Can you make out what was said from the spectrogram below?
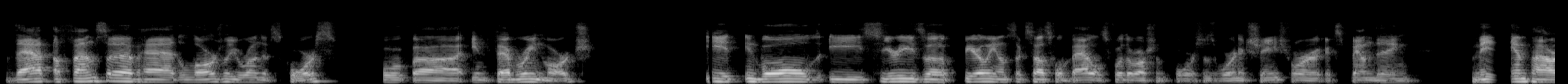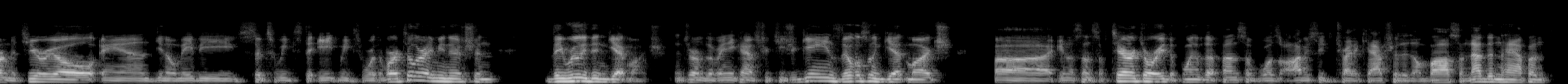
That offensive had largely run its course uh, in February and March. It involved a series of fairly unsuccessful battles for the Russian forces, where in exchange for expending manpower and material and you know maybe six weeks to eight weeks worth of artillery ammunition, they really didn't get much in terms of any kind of strategic gains. They also didn't get much uh, in a sense of territory. The point of the offensive was obviously to try to capture the Donbass, and that didn't happen.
